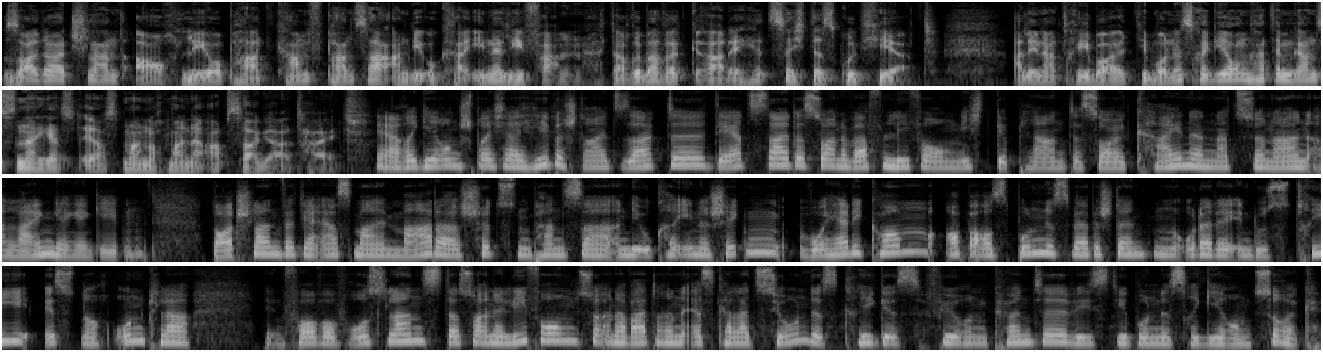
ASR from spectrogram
Soll Deutschland auch Leopard-Kampfpanzer an die Ukraine liefern? Darüber wird gerade hitzig diskutiert. Alena Tribold, die Bundesregierung hat dem Ganzen ja jetzt erstmal nochmal eine Absage erteilt. Ja, Regierungssprecher Hebestreit sagte, derzeit ist so eine Waffenlieferung nicht geplant. Es soll keine nationalen Alleingänge geben. Deutschland wird ja erstmal Marder-Schützenpanzer an die Ukraine schicken. Woher die kommen, ob aus Bundeswehrbeständen oder der Industrie, ist noch unklar. Den Vorwurf Russlands, dass so eine Lieferung zu einer weiteren Eskalation des Krieges führen könnte, wies die Bundesregierung zurück.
